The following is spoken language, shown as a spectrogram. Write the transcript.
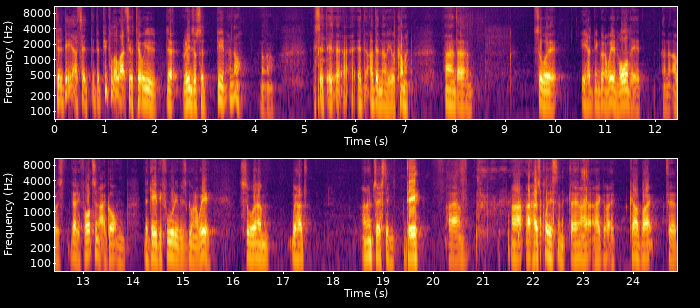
to the day I said, the people at Lazio tell you that Rangers had been? No, no, no. He said, I, I didn't know you were coming. And um, so uh, he had been going away on holiday, and I was very fortunate. I got him the day before he was going away. So um, we had an interesting day um, uh, at his place, and then I, I, got a car back to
